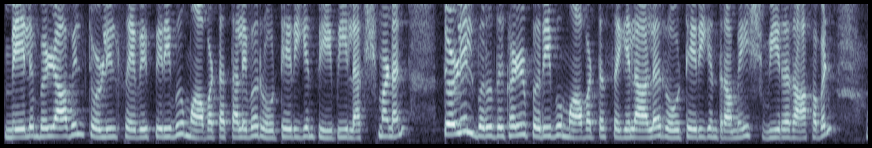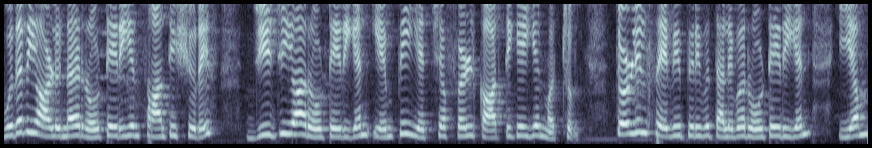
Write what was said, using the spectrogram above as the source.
மேலும் விழாவில் தொழில் சேவை பிரிவு மாவட்ட தலைவர் ரோட்டேரியன் பி. பி லக்ஷ்மணன் தொழில் விருதுகள் பிரிவு மாவட்ட செயலாளர் ரோட்டேரியன் ரமேஷ் வீரராகவன் உதவி ஆளுநர் Rotarian Shanthi Suresh GGR Rotarian MP HFL Karthikeyan மற்றும் தொழில் சேவை பிரிவு தலைவர் ரோட்டேரியன் எம்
